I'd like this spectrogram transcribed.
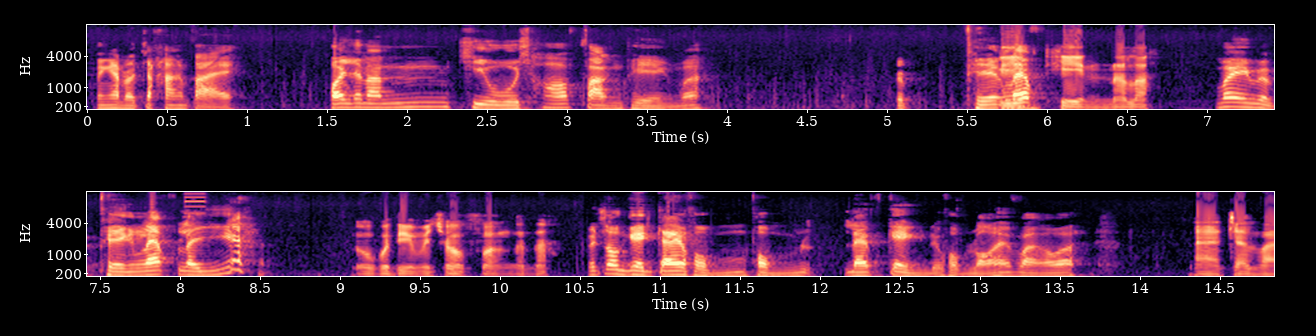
ไม่งั้นเราจะข้างตาย เพราะฉะนั้นคิวชอบฟังเพลงปะแบบเพลงแรปเพนน่ะเหรอไม่แบบเพลงแรปอะไรเงี้ย โอ้พอดีไม่ชอบฟังกันนะไม่ต้องเกรงใจผมผมแรปเก่งเดี๋ยวผมร้องให้ฟังเอาว่า อาจารย์มา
